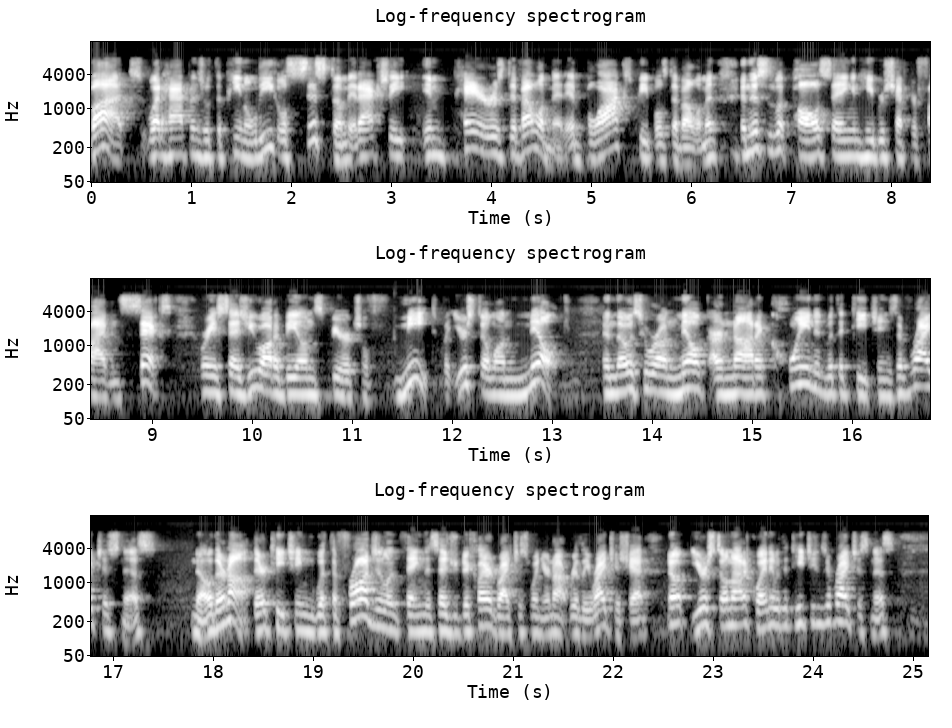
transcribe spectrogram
But what happens with the penal legal system, it actually impairs development. It blocks people's development. And this is what Paul is saying in Hebrews chapter 5 and 6, where he says, You ought to be on spiritual meat, but you're still on milk. And those who are on milk are not acquainted with the teachings of righteousness. No, they're not. They're teaching with the fraudulent thing that says you're declared righteous when you're not really righteous yet. Nope, you're still not acquainted with the teachings of righteousness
